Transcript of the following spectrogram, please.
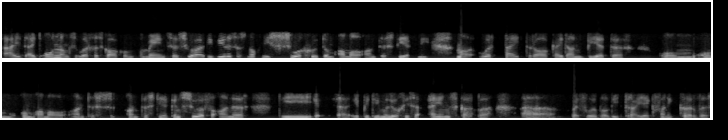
hy hy het onlangs oorgeskakel op mense. So die virus is nog nie so goed om almal aan te steek nie, maar oor tyd raak hy dan beter om om om almal aan te aan te steek en so verander die uh, epidemiologiese eienskappe uh byvoorbeeld die traject van die kurwes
